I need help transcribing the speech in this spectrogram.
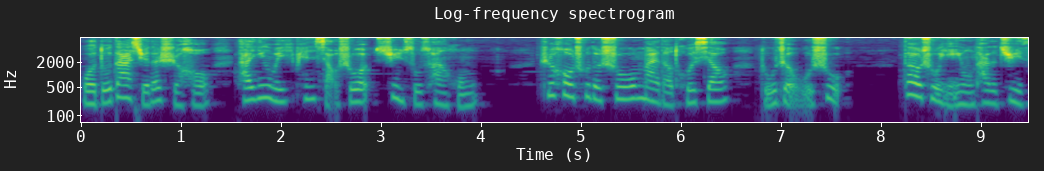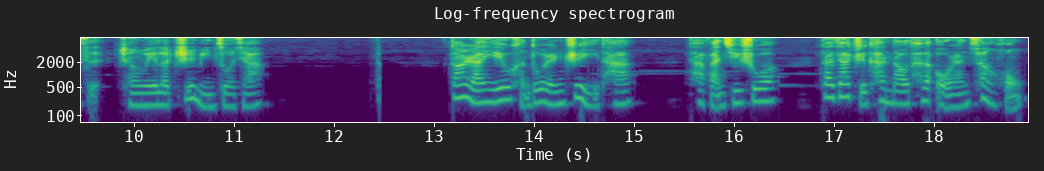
我读大学的时候，他因为一篇小说迅速窜红，之后出的书卖到脱销，读者无数，到处引用他的句子，成为了知名作家。当然，也有很多人质疑他。他反击说：“大家只看到他的偶然窜红，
